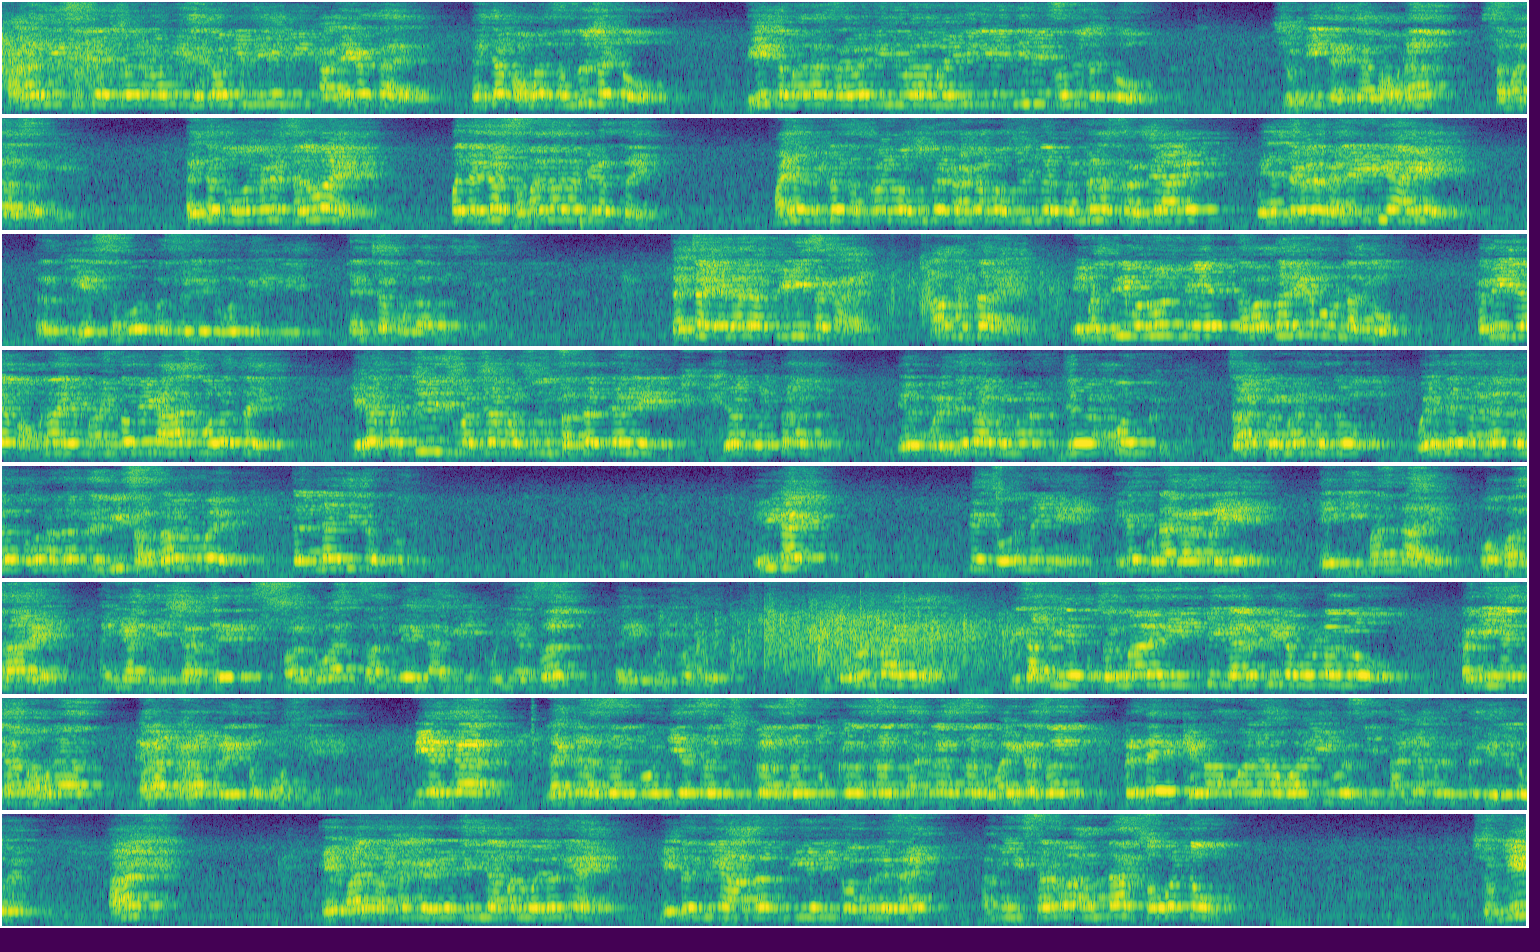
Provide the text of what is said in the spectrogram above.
मला जी सिद्धेश्वररावांनी चेतवणी दिली मी कार्यकर्ता आहे त्याच्या भावना समजू शकतो. हे जमाना सर्वांनी जी मला माहिती दिली ती मी समजू शकतो. शेवटी त्यांच्या भावना समाजासारखी त्यांच्या दोघांकडे सर्व आहे पण त्याच्या समाजाला मिळत नाही. माझ्या विठ्ठल सत्रांपासून तर काकापासून इथे पन्नास असे आहेत त्यांच्याकडे व्हॅलिडिटी आहे. परंतु हे समोर बसलेले गोरगरिबी त्यांच्या मुलाबाळाचं काय त्यांच्या येणाऱ्या पिढीचं काय? हा मुद्दा आहे. हे मंत्री म्हणून मी एक जबाबदारीने बोलू लागलो. कमी ज्या भावना हे मांडतो मी काय आज बोलत नाही. गेल्या पंचवीस वर्षापासून सातत्याने या बोलतात. हे वैधता प्रमाण जे आपण जात प्रमाणपत्र वैध झाल्या त्याला दोन हजार ते वीस हजार रुपये दंडाची तरतूद. हे काय? काही चोर नाहीये. हे काही गुन्हागार नाहीये. हे इमानदार आहे वफादार आहे. आणि या देशाचे सर्वात चांगले नागरिक कोणी असेल तर हे कोणी वाढव बोलून पाहिलेलं मी जातीने मुसलमान आणि इतकी गॅरंटीने बोलू लागलो का मी यांच्या भावना घराघरापर्यंत पोहोचलेली आहे. मी यांच्या लग्न असेल मोदी असेल सुख असेल दुःख असेल चांगलं असेल वाईट असेल प्रत्येक खेडापाड्या वाडी वस्ती तांड्यापर्यंत गेलेलो आहे. आज हे फाईल दाखल करण्याची जी अंमलबजावणी आहे हे तर मी आजच मी आणि चौगुले साहेब आम्ही सर्व आमदार सोबत जाऊ. शेवटी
